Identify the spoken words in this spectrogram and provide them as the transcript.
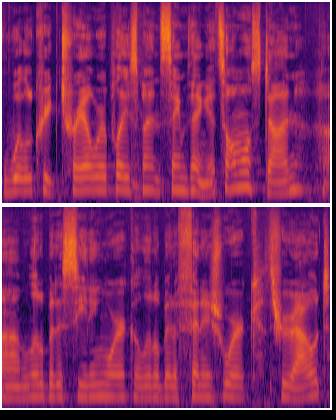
Willow Creek Trail replacement, same thing. It's almost done. Um, a little bit of seeding work, a little bit of finish work throughout.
